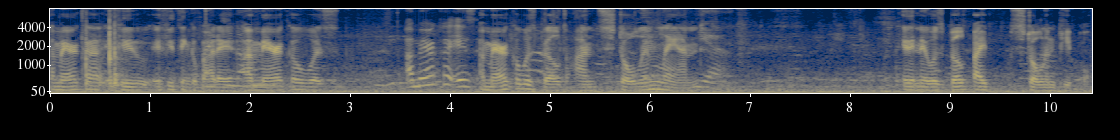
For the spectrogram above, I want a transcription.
America, if you if you think about Like, you it, know- America was America is America was built on stolen land, Yeah. and it was built by stolen people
